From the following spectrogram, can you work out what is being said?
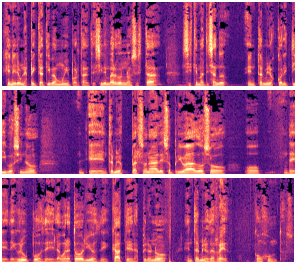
genera una expectativa muy importante. Sin embargo, no se está sistematizando en términos colectivos, sino eh, en términos personales o privados o, de, grupos, de laboratorios, de cátedras, pero no en términos de red, conjuntos.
